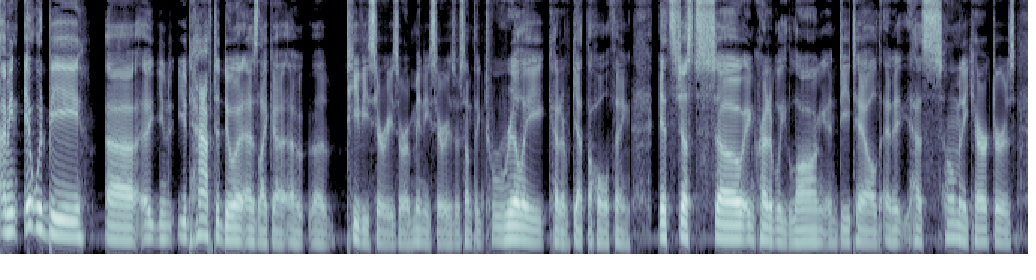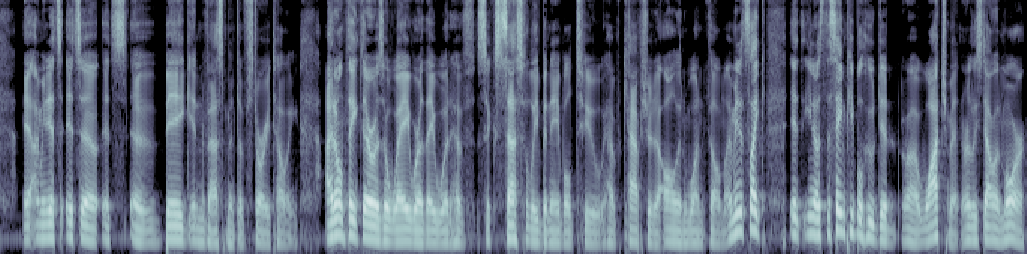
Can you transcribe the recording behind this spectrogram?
I mean, it would be uh, you, you'd have to do it as like a, a, a TV series or a mini series or something to really kind of get the whole thing. It's just so incredibly long and detailed, and it has so many characters. I mean, it's it's a it's a big investment of storytelling. I don't think there was a way where they would have successfully been able to have captured it all in one film. I mean, it's like it you know it's the same people who did uh, Watchmen, or at least Alan Moore,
